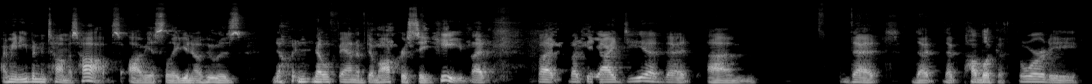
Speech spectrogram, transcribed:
I mean, even in Thomas Hobbes, obviously, you know, who is no, no fan of democracy, he, but but but the idea that um, that that that public authority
